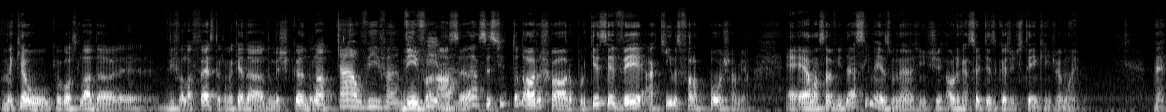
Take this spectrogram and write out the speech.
como é que é o que eu gosto lá da. é, Viva la Festa? Como é que é da, do mexicano lá? Ah, o Viva. Viva. Viva. Nossa, eu assisti toda hora eu choro. Porque você vê aquilo e fala, poxa, meu. É, é a nossa vida é assim mesmo, né? A, gente, a única certeza que a gente tem é que a gente vai morrer. Né?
